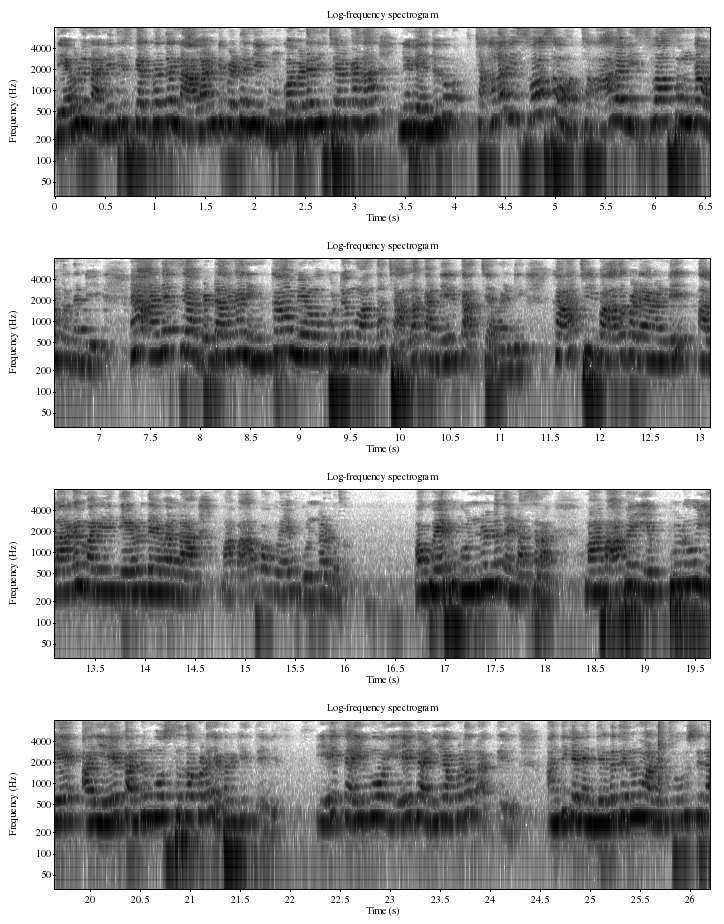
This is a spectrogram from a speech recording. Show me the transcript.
దేవుడు నన్ను తీసుకెళ్ళిపోతే నాలాంటి బిడ్డ నీకు ఇంకో బిడ్డని ఇచ్చాడు కదా? నువ్వెందుకు చాలా విశ్వాసం చాలా విశ్వాసంగా ఉంటుందండి. అనేసి ఆ బిడ్డ అనగానే ఇంకా మేము కుటుంబం అంతా చాలా కన్నీరు కార్చామండి. కార్చి బాధపడామండి. అలాగే మరి దేవుడి దయ వల్ల మా పాప ఒకవైపు గుండె ఉండదు. ఒకవైపు గుండె ఉండదండి అసలు. మా పాప ఎప్పుడు ఏ ఆ ఏ కన్ను మూస్తుందో కూడా ఎవరికి తెలియదు. ఏ టైమో ఏ గడియో కూడా నాకు తెలియదు అందుకే నేను దినదినం అలా చూసినా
